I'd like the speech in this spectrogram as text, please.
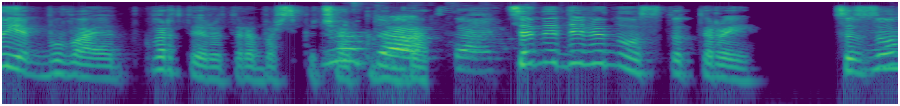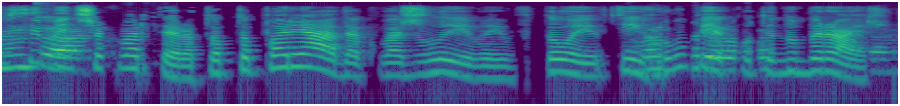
ну як буває, квартиру треба ж Ну спочатку так, набрати. так. Це не 93, це Ну, зовсім так. інша квартира. Тобто порядок важливий в, той, в тій групі, яку ти набираєш. так.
